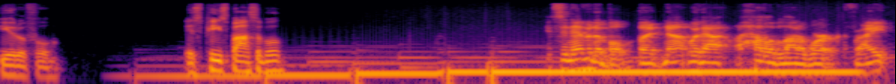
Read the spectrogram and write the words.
Beautiful. Is peace possible? It's inevitable, but not without a hell of a lot of work, right?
